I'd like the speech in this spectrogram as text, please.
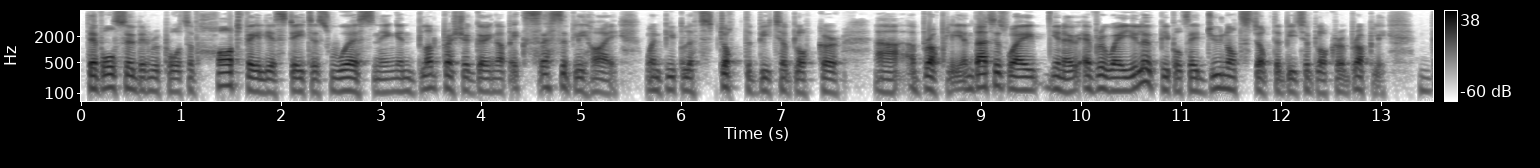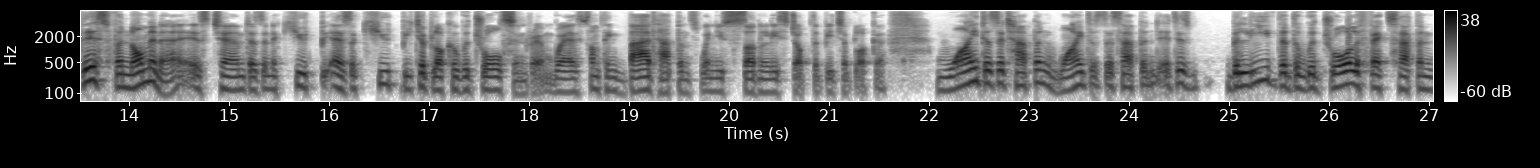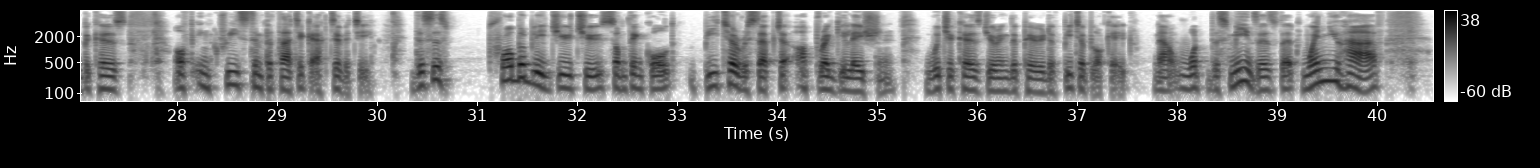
There have also been reports of heart failure status worsening and blood pressure going up excessively high when people have stopped the beta blocker uh, abruptly. And that is why, you know, everywhere you look, people say do not stop the beta blocker abruptly. This phenomena is termed as an acute as acute beta blocker withdrawal syndrome, where something bad happens when you suddenly stop the beta blocker. Why does it happen? Why does this happen? It is believe that the withdrawal effects happen because of increased sympathetic activity. This is probably due to something called beta receptor upregulation, which occurs during the period of beta blockade. Now, what this means is that when you have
